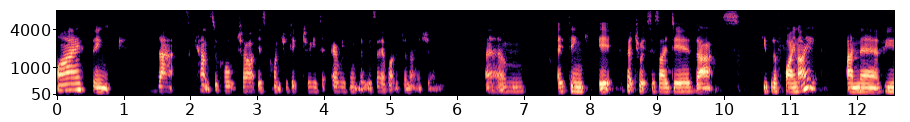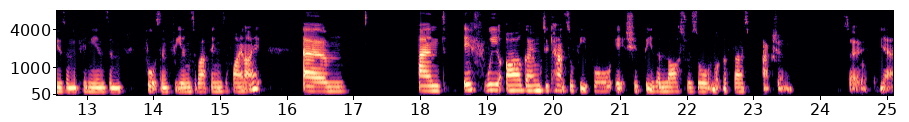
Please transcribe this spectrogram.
I think that cancel culture is contradictory to everything that we say about the generation. Um, I think it perpetuates this idea that people are finite and their views and opinions and thoughts and feelings about things are finite. Um, and if we are going to cancel people, it should be the last resort, not the first action. So, yeah.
